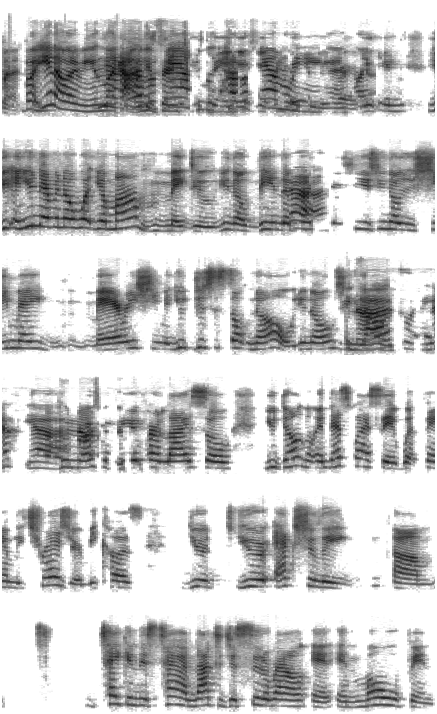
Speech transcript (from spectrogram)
but but you know what I mean. Like yeah, have a family, have a family, and, like, and, you and you never know what your mom may do. You know, being the yeah. person she is, you know, she may marry. She may you, you just don't know. You know, she exactly. Yeah, yeah. Who knows what of her life? So you don't know, and that's why I said what family treasure because you're you're actually um taking this time not to just sit around and, and mope and,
